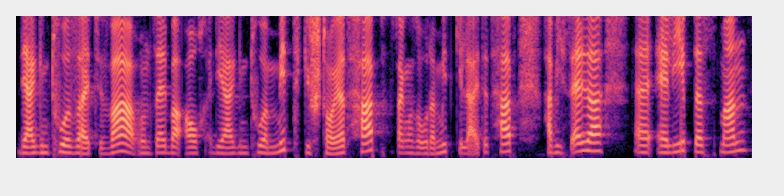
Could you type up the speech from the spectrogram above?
der Agenturseite war und selber auch die Agentur mitgesteuert habe, sagen wir so, oder mitgeleitet habe, habe ich selber äh, erlebt, dass man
